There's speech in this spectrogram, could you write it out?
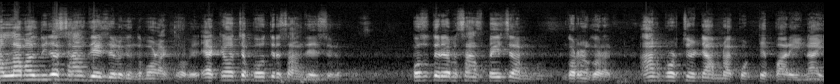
আল্লাহ আমাদের দুইটা চান্স দিয়েছিল কিন্তু, মনে রাখতে হবে। একটা হচ্ছে পঁয়ত্রিশ চান্স দিয়েছিল। পঁচাত্তরে আমরা চান্স পেয়েছিলাম গঠন করার। আনফর্চুনেটলি আমরা করতে পারি নাই।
